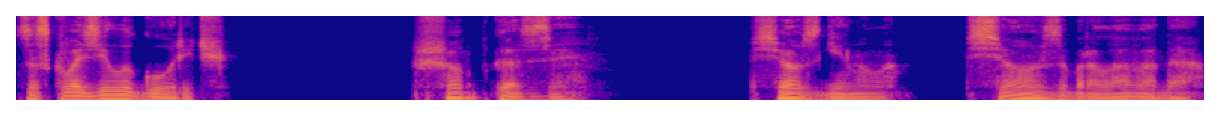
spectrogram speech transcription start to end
засквозила горечь. Шоп-газе. Все сгинуло, все забрала вода.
